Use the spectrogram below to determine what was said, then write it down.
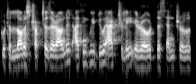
put a lot of structures around it, I think we do actually erode the central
